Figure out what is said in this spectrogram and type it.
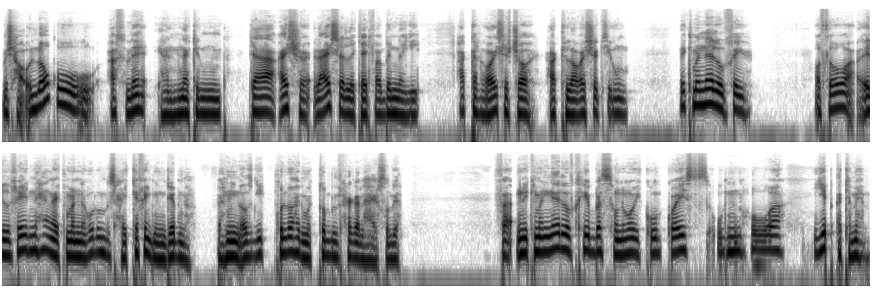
مش هقول لكم أخلاق يعني لكن كعشرة العشرة اللي كانت ما بينا دي حتى لو عشرة شهر حتى لو عشرة يوم نتمنى له الخير. أصل هو الخير إن إحنا نتمنى له مش هيتاخد من جبنا فاهمين قصدي؟ كل واحد مكتوب له الحاجة اللي هياخدها فنتمنى له الخير بس وان هو يكون كويس وإن هو يبقى تمام.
